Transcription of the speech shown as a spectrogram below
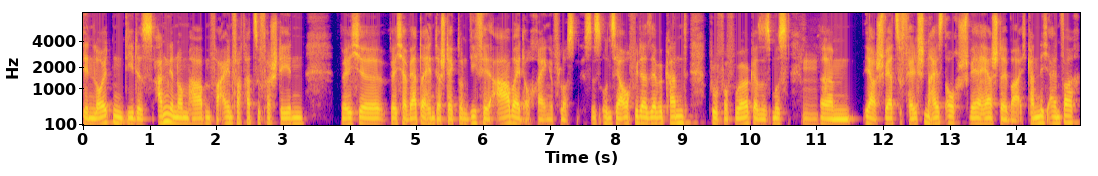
den Leuten, die das angenommen haben, vereinfacht hat zu verstehen, welche, welcher Wert dahinter steckt und wie viel Arbeit auch reingeflossen ist. Ist uns ja auch wieder sehr bekannt, Proof of Work. Also es muss mhm. ähm, ja schwer zu fälschen, heißt auch schwer herstellbar. Ich kann nicht einfach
